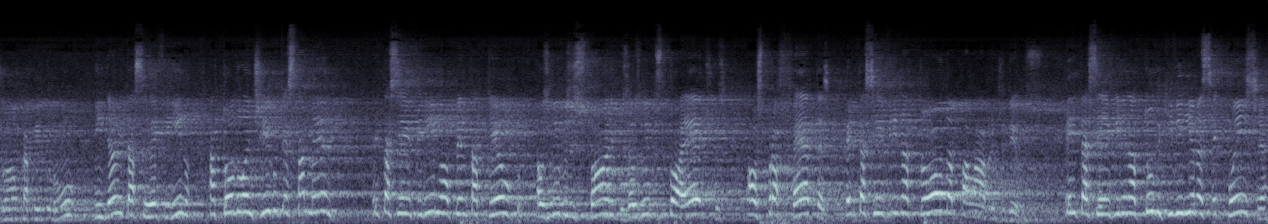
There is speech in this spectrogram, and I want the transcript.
João capítulo 1, então ele está se referindo a todo o Antigo Testamento. Ele está se referindo ao Pentateuco, aos livros históricos, aos livros poéticos, aos profetas. Ele está se referindo a toda a palavra de Deus. Ele está se referindo a tudo que viria na sequência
